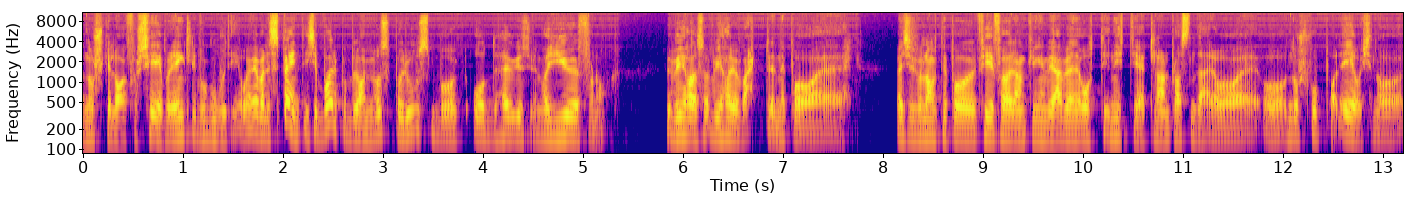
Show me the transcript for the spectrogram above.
norske lag får se hvor, egentlig hvor gode de er. Og jeg er veldig spent, ikke bare på Brann, men også på Rosenborg, Odd, Haugesund. Hva gjør for noe. Vi har, vi har jo vært nede på eh, vet ikke hvor langt på Fifa-rankingen vi er, 80-90 et eller annet plassen der. Og, og, norsk fotball er jo ikke noe,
